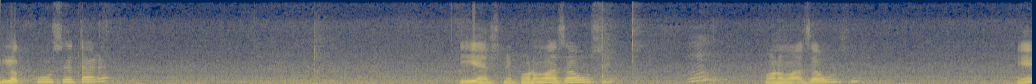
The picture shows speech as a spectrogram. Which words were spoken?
લખવું છે તારે? યાંશને ભણવા જવું છે? ભણવા જવું છે? હે?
